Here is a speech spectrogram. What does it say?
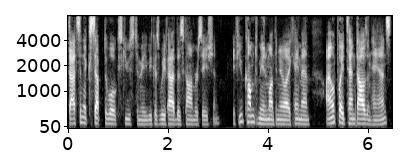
that's an acceptable excuse to me because we've had this conversation. If you come to me in a month and you're like, "Hey man, I only played ten thousand hands,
